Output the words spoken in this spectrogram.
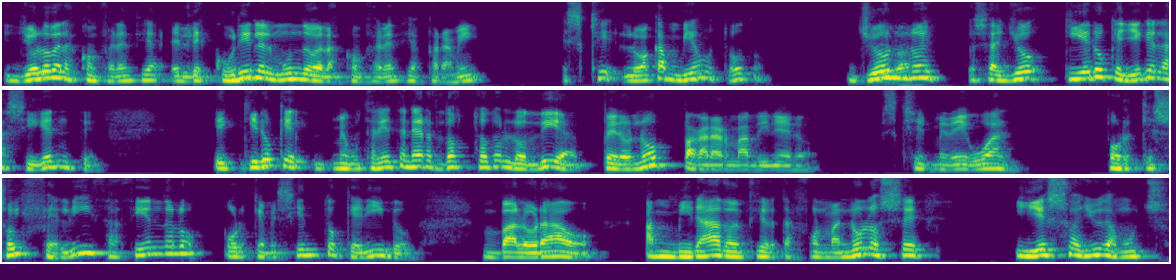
yo lo de las conferencias, el descubrir el mundo de las conferencias para mí, es que lo ha cambiado todo. Yo no, o sea, yo quiero que llegue la siguiente. Y quiero que, me gustaría tener dos todos los días, pero no para ganar más dinero. Es que me da igual, porque soy feliz haciéndolo, porque me siento querido, valorado, admirado en cierta forma, no lo sé. Y eso ayuda mucho.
